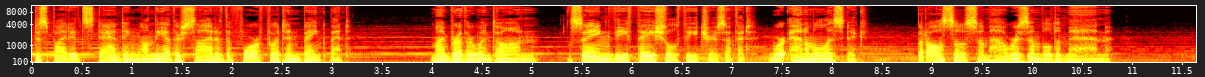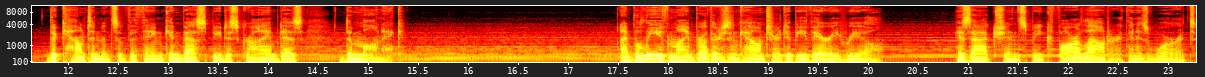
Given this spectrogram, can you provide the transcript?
despite it standing on the other side of the 4 foot embankment. My brother went on, saying the facial features of it were animalistic, but also somehow resembled a man. The countenance of the thing can best be described as demonic I believe my brother's encounter to be very real. His actions speak far louder than his words.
